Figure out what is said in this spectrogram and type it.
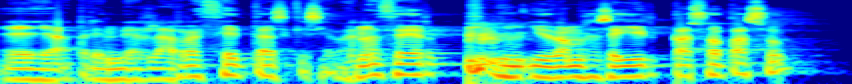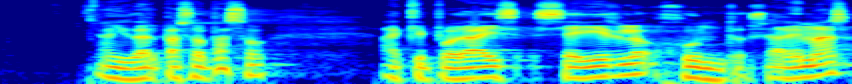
eh, aprender las recetas que se van a hacer y os vamos a seguir paso a paso, ayudar paso a paso a que podáis seguirlo juntos. Además,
